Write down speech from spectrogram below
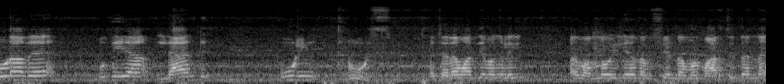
കൂടാതെ പുതിയ ലാൻഡ് പൂളിംഗ് റൂൾസ് ചില മാധ്യമങ്ങളിൽ അത് വന്നോ ഇല്ലയോ സംശയം നമ്മൾ മാർച്ചിൽ തന്നെ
